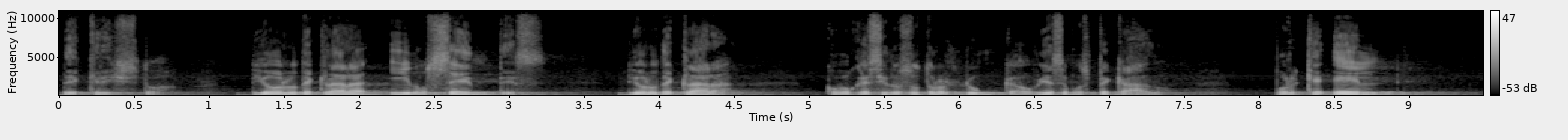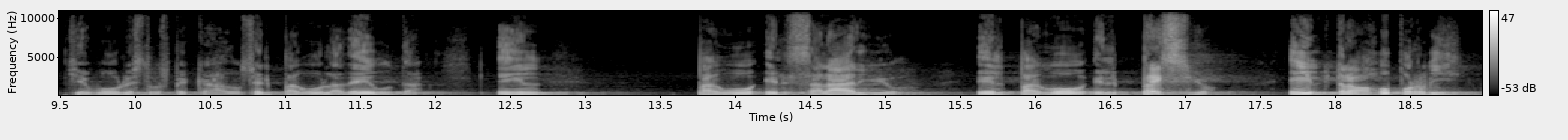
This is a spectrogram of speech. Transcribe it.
de Cristo. Dios los declara inocentes. Dios los declara como que si nosotros nunca hubiésemos pecado, porque Él llevó nuestros pecados, Él pagó la deuda, Él pagó el salario, Él pagó el precio, Él trabajó por mí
